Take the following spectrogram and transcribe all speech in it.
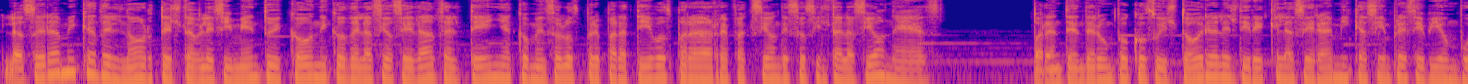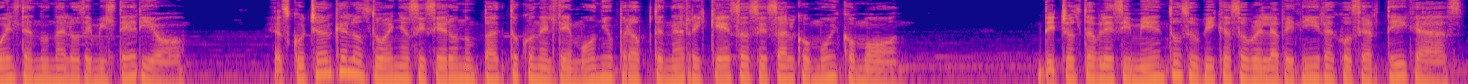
La Cerámica del Norte, establecimiento icónico de la sociedad salteña, comenzó los preparativos para la refacción de sus instalaciones. Para entender un poco su historia, les diré que la cerámica siempre se vio envuelta en un halo de misterio. Escuchar que los dueños hicieron un pacto con el demonio para obtener riquezas es algo muy común. Dicho establecimiento se ubica sobre la avenida José Artigas.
